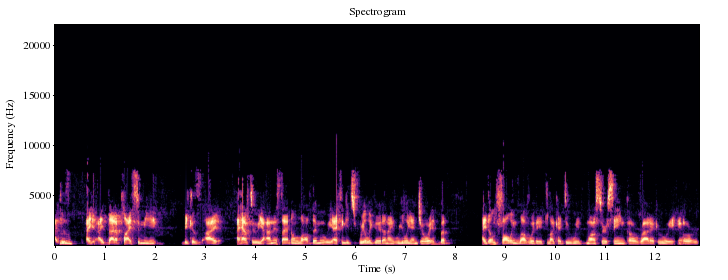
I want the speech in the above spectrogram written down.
I just I, I that applies to me because I I have to be honest. I don't love the movie. I think it's really good and I really enjoy it, but I don't fall in love with it like I do with Monsters Inc. or Ratatouille or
